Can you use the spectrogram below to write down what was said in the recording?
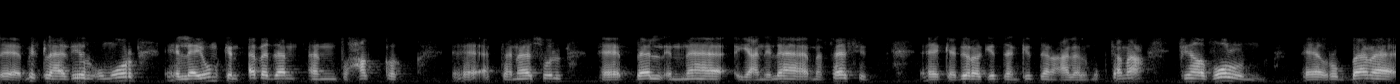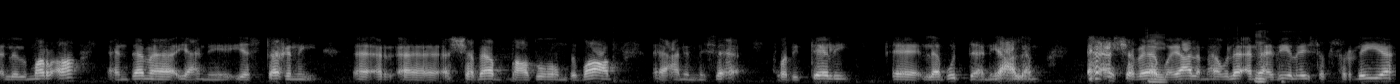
آه، مثل هذه الأمور آه، لا يمكن ابدا أن تحقق التناسل بل إنها يعني لها مفاسد كبيرة جدا جدا على المجتمع. فيها ظلم ربما للمرأة عندما يعني يستغني الشباب بعضهم ببعض عن النساء. وبالتالي آه، لابد أن يعلم الشباب طيب. ويعلم هؤلاء أن هذه ليست حرية.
